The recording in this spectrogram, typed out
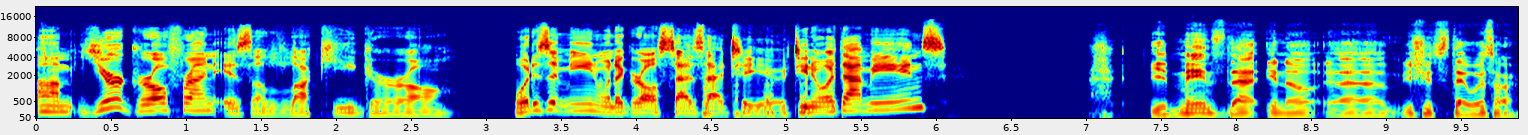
Um, your girlfriend is a lucky girl. What does it mean when a girl says that to you? Do you know what that means? It means that you know uh, you should stay with her.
